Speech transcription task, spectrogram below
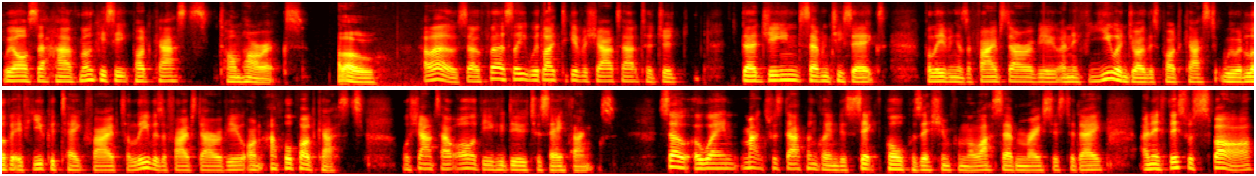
we also have Monkey Seat Podcasts, Tom Horrocks. Hello. Hello. So, firstly, we'd like to give a shout out to J- Dajeen76 for leaving us a five star review. And if you enjoy this podcast, we would love it if you could take five to leave us a five star review on Apple Podcasts. We'll shout out all of you who do to say thanks. So, Owain, Max Verstappen claimed his sixth pole position from the last seven races today. And if this was Spa,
